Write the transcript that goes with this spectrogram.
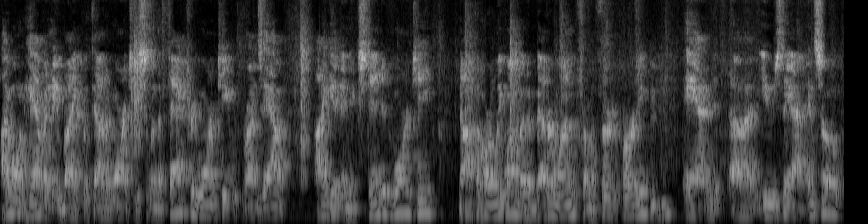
I won't have a new bike without a warranty. So when the factory warranty runs out, I get an extended warranty not the Harley one, but a better one from a third party, mm-hmm. and uh, use that. And so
